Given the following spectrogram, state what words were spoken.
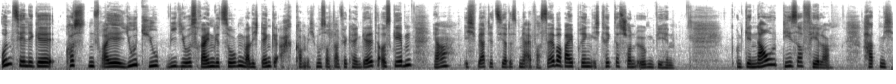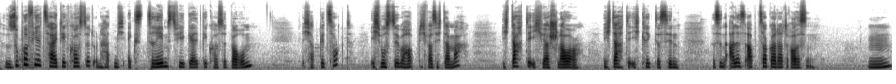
unzählige kostenfreie YouTube-Videos reingezogen, weil ich denke, ach komm, ich muss auch dafür kein Geld ausgeben. Ja, ich werde jetzt hier das mir einfach selber beibringen. Ich kriege das schon irgendwie hin. Und genau dieser Fehler hat mich super viel Zeit gekostet und hat mich extremst viel Geld gekostet. Warum? Ich habe gezockt. Ich wusste überhaupt nicht, was ich da mache. Ich dachte, ich wäre schlauer. Ich dachte, ich kriege das hin. Das sind alles Abzocker da draußen. Hm?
